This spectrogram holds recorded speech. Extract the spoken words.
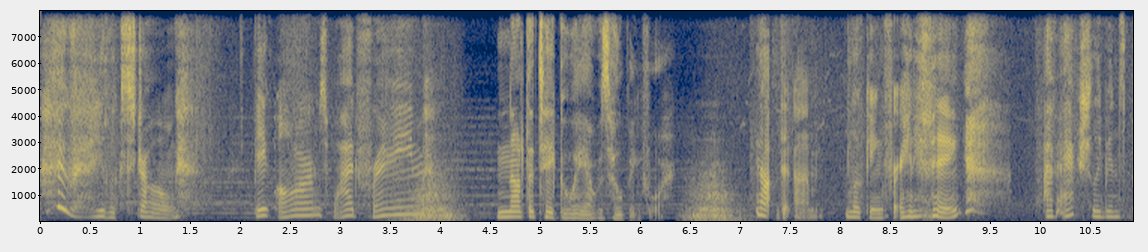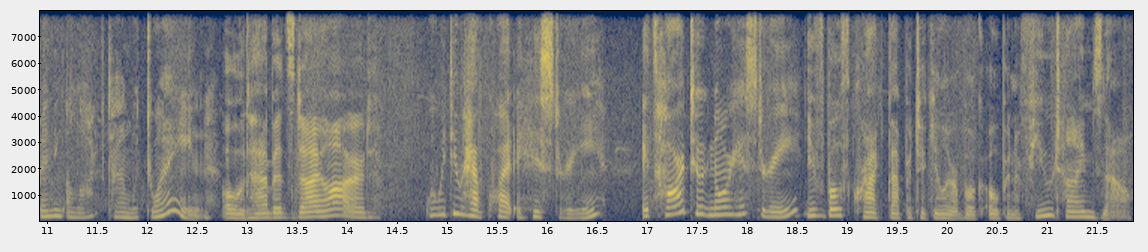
Whew, he looks strong. Big arms, wide frame. Not the takeaway I was hoping for. Not that I'm looking for anything. I've actually been spending a lot of time with Dwayne. Old habits die hard. Well, we do have quite a history. It's hard to ignore history. You've both cracked that particular book open a few times now.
